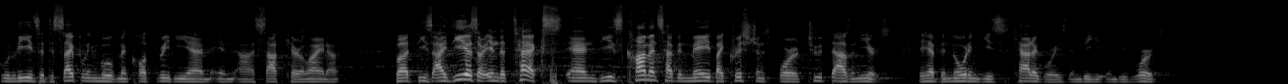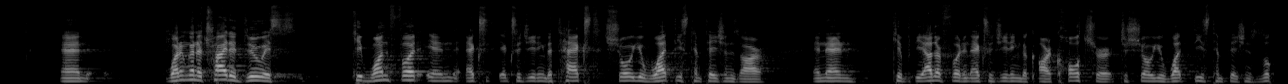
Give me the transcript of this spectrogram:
who leads a discipling movement called 3DM in uh, South Carolina. But these ideas are in the text, and these comments have been made by Christians for 2,000 years. They have been noting these categories in, the, in these words. And what I'm going to try to do is keep one foot in ex- exegeting the text, show you what these temptations are, and then keep the other foot in exegeting the, our culture to show you what these temptations look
